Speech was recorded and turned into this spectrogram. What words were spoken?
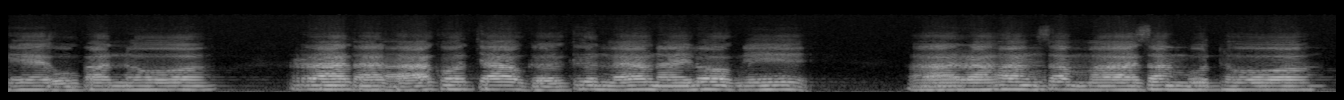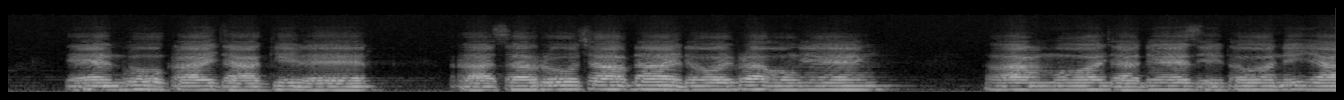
เกอุปันโนพระตถาคตเจ้าเกิดขึ้นแล้วในโลกนี้อารหังสัมมาสัมพุทโธเป็นผู้ไกลจากกิเลสตรัสรู้ชอบได้โดยพระองค์เองธรรมโมจะเดสิโตนิยา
